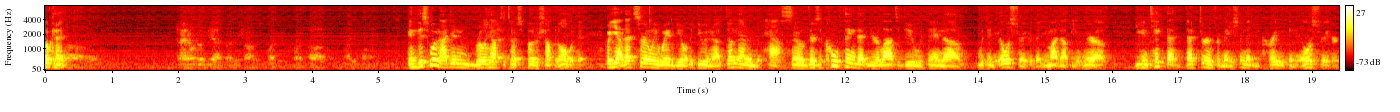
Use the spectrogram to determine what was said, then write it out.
Okay. And I don't know if you have Photoshop as part of uh, pipeline. And this one, I didn't really have to touch Photoshop at all with it. But yeah, that's certainly a way to be able to do it, and I've done that in the past. So there's a cool thing that you're allowed to do within uh, within Illustrator that you might not be aware of. You can take that vector information that you create within Illustrator,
